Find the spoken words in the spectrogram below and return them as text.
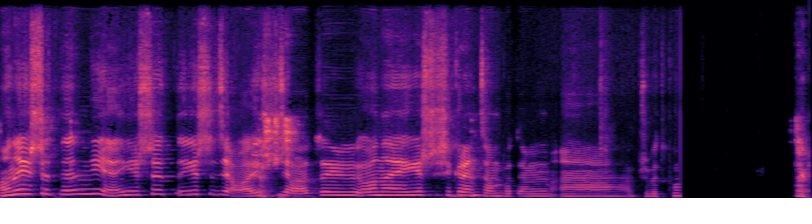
One jeszcze, nie, jeszcze, jeszcze działa, jeszcze, Jeszcze działa. one jeszcze się kręcą po tym e, przybytku. Tak,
